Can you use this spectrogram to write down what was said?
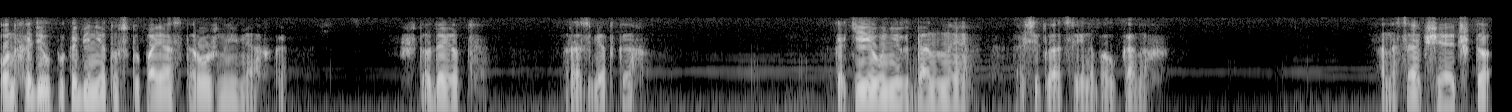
Он ходил по кабинету, ступая осторожно и мягко. Что дает разведка? Какие у них данные о ситуации на Балканах? Она сообщает, что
